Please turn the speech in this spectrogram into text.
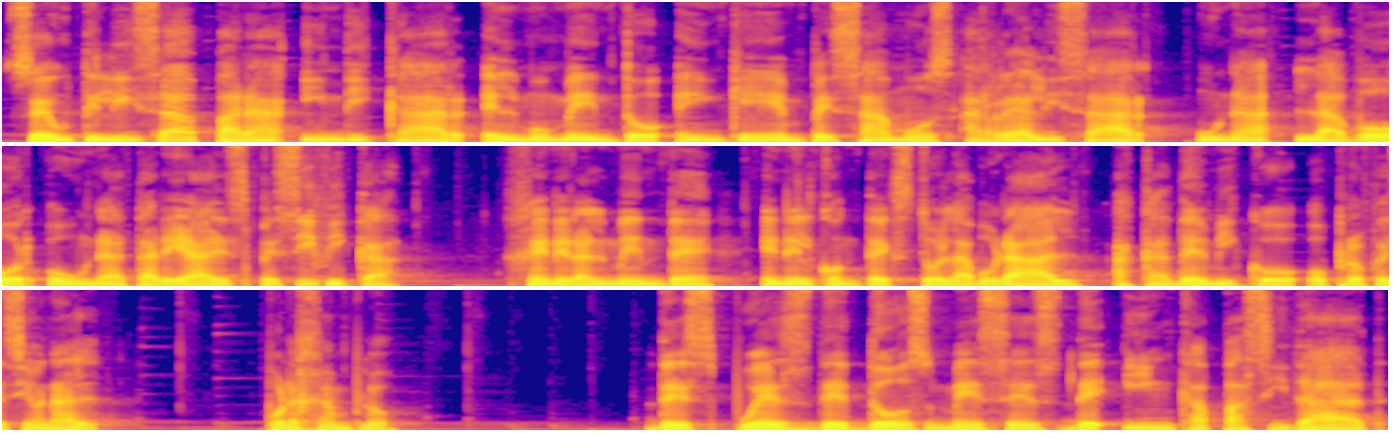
Se utiliza para indicar el momento en que empezamos a realizar una labor o una tarea específica, generalmente en el contexto laboral, académico o profesional. Por ejemplo, después de dos meses de incapacidad,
